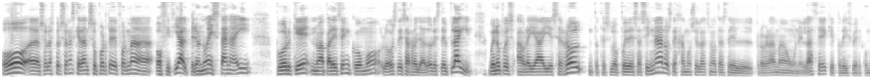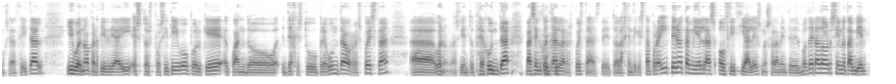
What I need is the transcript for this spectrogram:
o uh, son las personas que dan soporte de forma oficial, pero no están ahí porque no aparecen como los desarrolladores del plugin. Bueno, pues ahora ya hay ese rol, entonces lo puedes asignar, os dejamos en las notas del programa un enlace que podéis ver cómo se hace y tal. Y bueno, a partir de ahí esto es posible porque cuando dejes tu pregunta o respuesta, ah, bueno, más bien tu pregunta, vas a encontrar las respuestas de toda la gente que está por ahí, pero también las oficiales, no solamente del moderador, sino también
